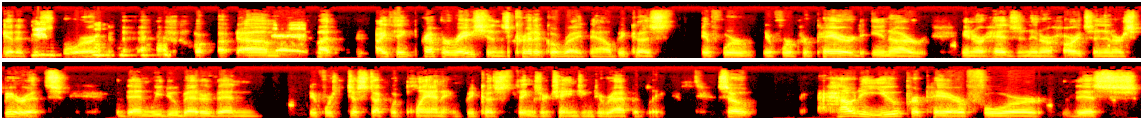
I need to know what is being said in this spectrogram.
get at the store, uh, um, but I think preparation is critical right now because if we're if we're prepared in our in our heads and in our hearts and in our spirits then we do better than if we're just stuck with planning because things are changing too rapidly. So how do you prepare for this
